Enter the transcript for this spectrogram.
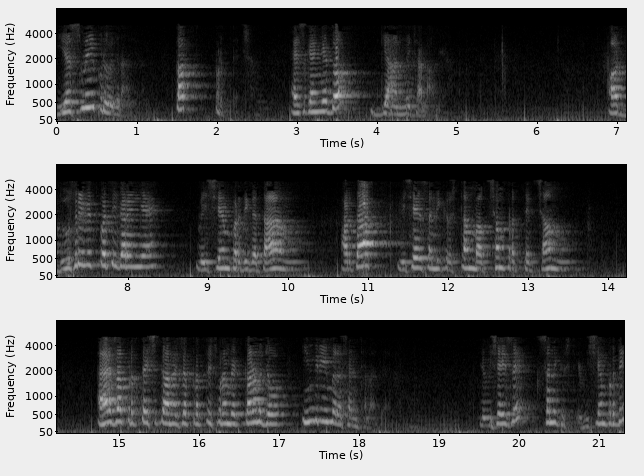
यशमय प्रयोजन तब प्रत्यक्ष ऐसे कहेंगे तो ज्ञान में चला और दूसरी वित्पत्ति करेंगे, विषय प्रतिगतम अर्थात विषय सन्निकृष्टम अक्षम प्रत्यक्षम ऐसा प्रत्यक्ष करने से प्रत्यक्ष में कर्ण जो इंद्रिय में रसन चला जाएगा विषय से सन्निकृष्ट विषय प्रति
